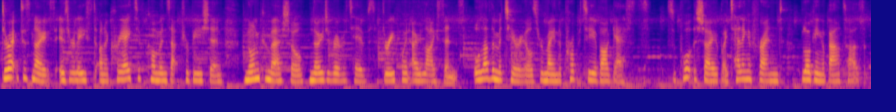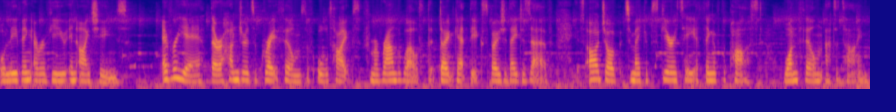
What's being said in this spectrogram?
Director's Notes is released on a Creative Commons Attribution, non commercial, no derivatives 3.0 license. All other materials remain the property of our guests. Support the show by telling a friend, blogging about us, or leaving a review in iTunes. Every year, there are hundreds of great films of all types from around the world that don't get the exposure they deserve. It's our job to make obscurity a thing of the past, one film at a time.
